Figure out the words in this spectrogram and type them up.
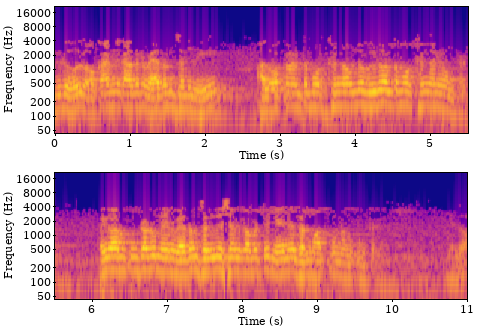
వీడు లోకాన్ని కాదని వేదం చదివి ఆ లోకం ఎంత మూర్ఖంగా ఉందో వీడు అంత మూర్ఖంగానే ఉంటాడు. పైగా అనుకుంటాడు నేను వేదం చదివేశాను కాబట్టి నేనే ధర్మాత్ముని అనుకుంటాడు. ఏదో.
